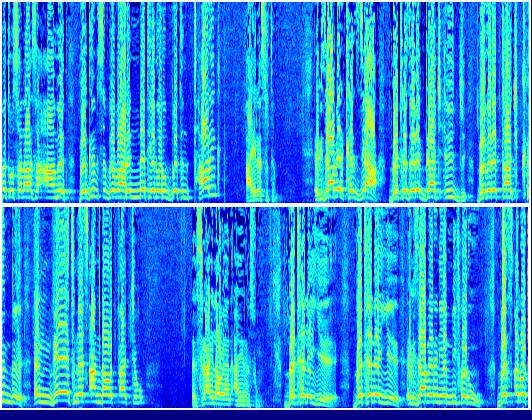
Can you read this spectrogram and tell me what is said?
መቶ ሰላሳ ዓመት በግብፅ በባርነት የኖሩበትን ታሪክ አይረሱትም። እግዚአብሔር ከዚያ በተዘረጋች እጅ በበረታች ክንድ እንዴት ነፃ እንዳወጣቸው እስራኤላውያን አይረሱም። በተለይ በተለይ እግዚአብሔርን የሚፈሩ በጸሎት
